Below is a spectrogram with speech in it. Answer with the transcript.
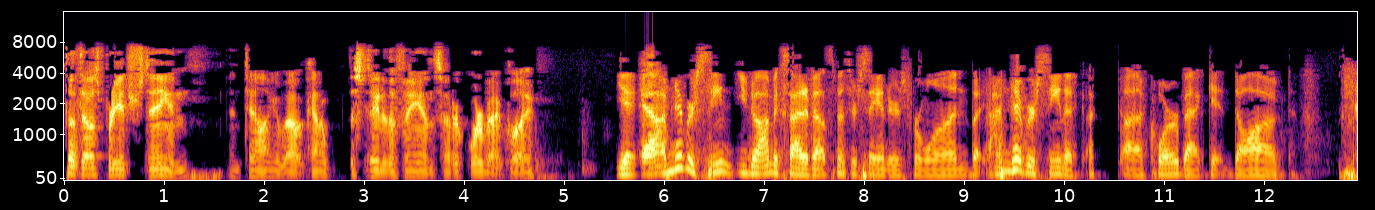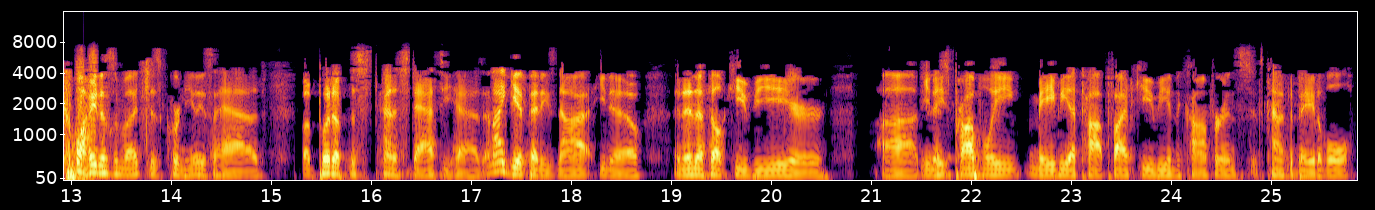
thought that was pretty interesting and and telling about kind of the state of the fans at our quarterback play. Yeah, I've never seen. You know, I'm excited about Spencer Sanders for one, but I've never seen a, a, a quarterback get dogged quite as much as Cornelius has, but put up the kind of stats he has. And I get that he's not, you know, an NFL QB or, uh, you know, he's probably maybe a top five QB in the conference. It's kind of debatable.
